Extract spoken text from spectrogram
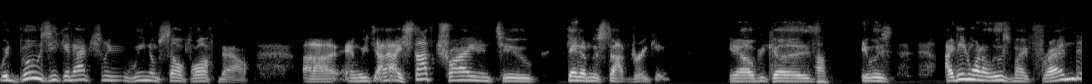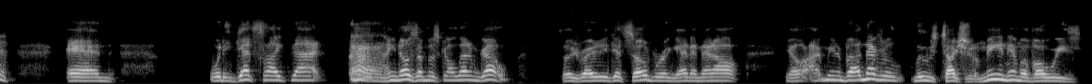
with booze, he can actually wean himself off now. Uh, and we, I stopped trying to get him to stop drinking, you know, because Oh. it was, I didn't want to lose my friend. And when he gets like that, he knows I'm just going to let him go. So he's ready to get sober again. And then I'll, you know, I mean, but I'll never lose touch with him. Me and him have always,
